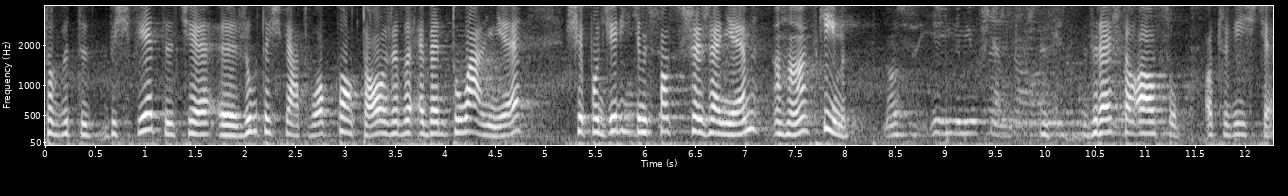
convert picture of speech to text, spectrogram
to wy, wyświetlcie y, żółte światło po to, żeby ewentualnie się podzielić tym spostrzeżeniem. Aha, z kim? No z innymi uczniami. Z, z resztą osób, oczywiście.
